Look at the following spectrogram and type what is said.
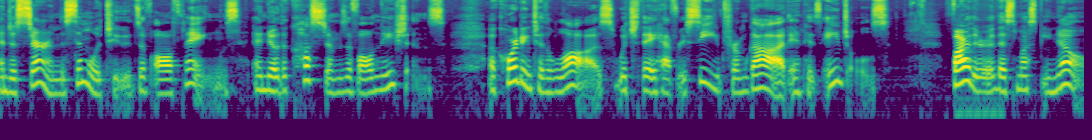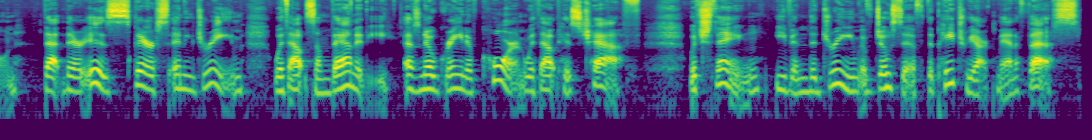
and discern the similitudes of all things, and know the customs of all nations, according to the laws which they have received from God and his angels. Farther, this must be known, that there is scarce any dream without some vanity, as no grain of corn without his chaff, which thing even the dream of Joseph the patriarch manifests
